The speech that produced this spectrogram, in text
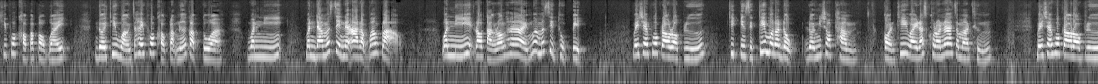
ที่พวกเขาประกอบไว้ โดยที่หวังจะให้พวกเขากลับเนื้อกลับตัว วันนี้บรรดามัสยิดในอาหรับว่างเปล่า วันนี้เราต่างร้องไห้เมื่อมัสยิดถูกปิด ไม่ใช่พวกเราหรอกหรือ ที่กินสิทธิมรดกโดยมิชอบธรรม ก่อนที่ไวรัสโคโรนาจะมาถึง ไม่ใช่พวกเราหรอกหรือ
